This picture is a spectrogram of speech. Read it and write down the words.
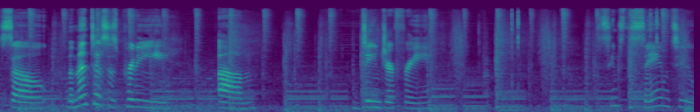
So Mementos is pretty um, danger free. Seems the same to...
